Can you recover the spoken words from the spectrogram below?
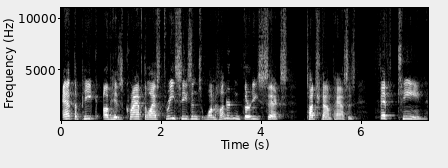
At the peak of his craft, the last three seasons, 136 touchdown passes. 15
